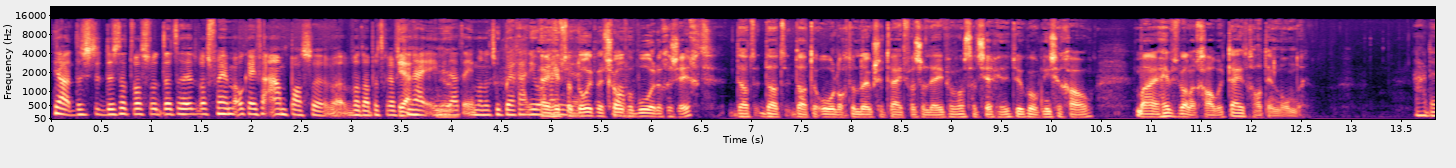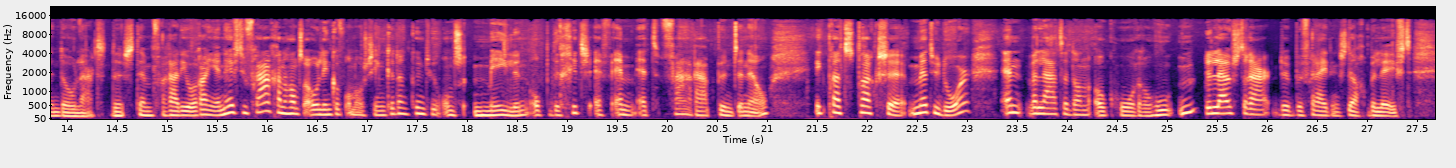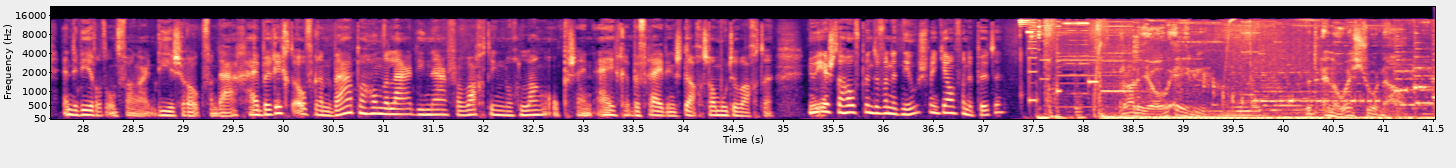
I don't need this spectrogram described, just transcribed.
Ja, dus, dus dat, was, dat het was voor hem ook even aanpassen wat dat betreft. Ja. Toen hij inderdaad Ja. eenmaal natuurlijk bij Radio Hij heeft dat nooit met kwam. zoveel woorden gezegd. Dat, dat, dat de oorlog de leukste tijd van zijn leven was. Dat zeg je natuurlijk ook niet zo gauw. Maar hij heeft wel een gouden tijd gehad in Londen. Aden Dolaert, de stem van Radio Oranje. En heeft u vragen aan Hans Olink of Onno Sinke... dan kunt u ons mailen op degidsfm.vara.nl. Ik praat straks eh, met u door. En we laten dan ook horen hoe u, de luisteraar, de bevrijdingsdag beleeft. En de wereldontvanger, die is er ook vandaag. Hij bericht over een wapenhandelaar... die naar verwachting nog lang op zijn eigen bevrijdingsdag zal moeten wachten. Nu eerst de hoofdpunten van het nieuws met Jan van der Putten. Radio 1, het NOS-journaal.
